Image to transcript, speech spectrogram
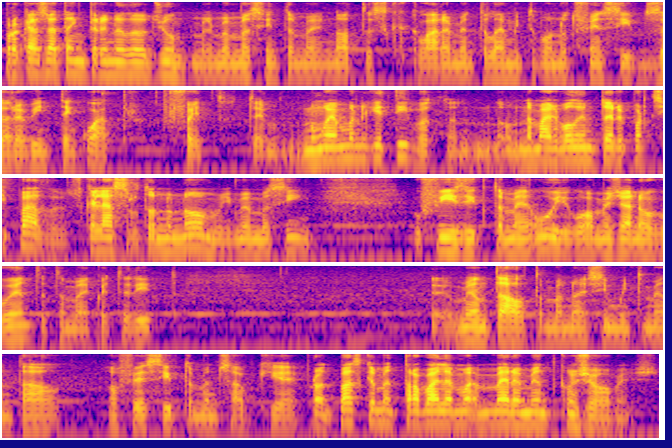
por acaso já tenho treinador junto, mas mesmo assim também nota-se que claramente ele é muito bom no defensivo. De 0 a 20 tem 4. Perfeito. Tem, não é uma negativa. Na mais valendo ter participado. Se calhar acertou no nome e mesmo assim. O físico também. Ui, o homem já não aguenta também, coitadito mental também não é assim muito mental, ofensivo também não sabe o que é. Pronto, basicamente trabalha meramente com jovens.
